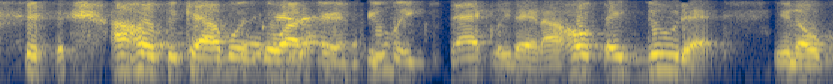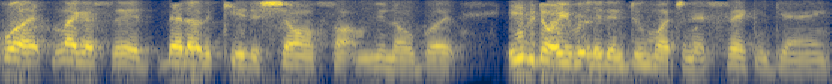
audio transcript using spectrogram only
I hope the Cowboys go out there and do exactly that. I hope they do that. You know, but like I said, that other kid has shown something. You know, but even though he really didn't do much in that second game,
